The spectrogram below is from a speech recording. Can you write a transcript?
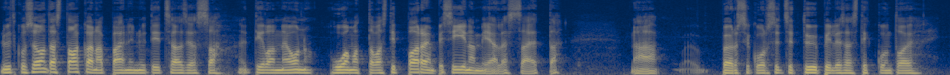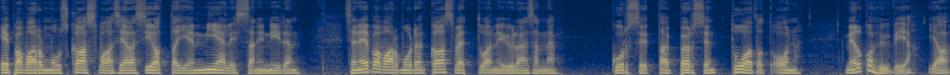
nyt kun se on tässä takanapäin, niin nyt itse asiassa tilanne on huomattavasti parempi siinä mielessä, että nämä pörssikurssit sitten tyypillisesti, kun tuo epävarmuus kasvaa siellä sijoittajien mielissä, niin niiden, sen epävarmuuden kasvettua, niin yleensä ne kurssi- tai pörssien tuotot on melko hyviä, ja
